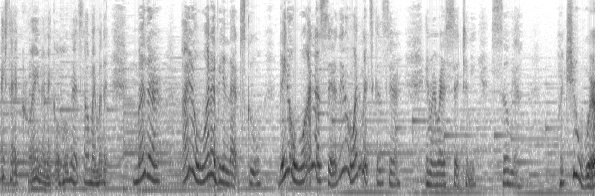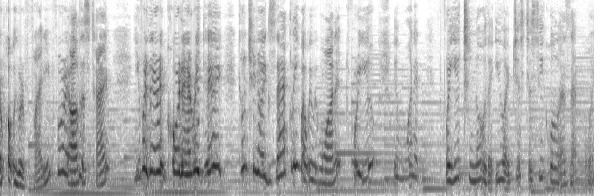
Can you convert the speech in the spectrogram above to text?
I started crying and I go home and I tell my mother, Mother, I don't want to be in that school. They don't want us there. They don't want Mexicans there. And my mother said to me, Sylvia, weren't you aware what we were fighting for all this time? You were there in court every day. Don't you know exactly what we wanted for you? We wanted for you to know that you are just as equal as that boy.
